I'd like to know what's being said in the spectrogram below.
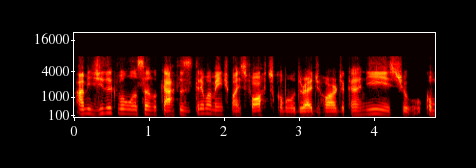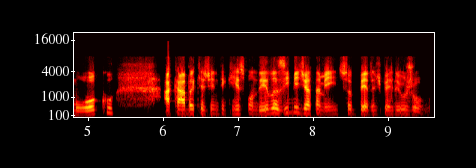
à medida que vão lançando cartas extremamente mais fortes, como o Dread Horde Carnício, como o Oco, acaba que a gente tem que respondê-las imediatamente sob pena de perder o jogo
